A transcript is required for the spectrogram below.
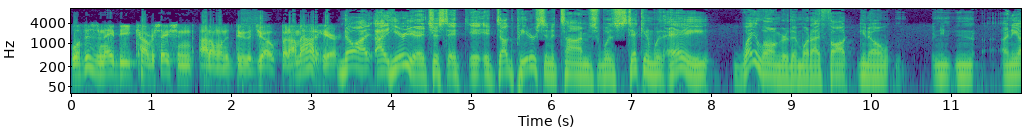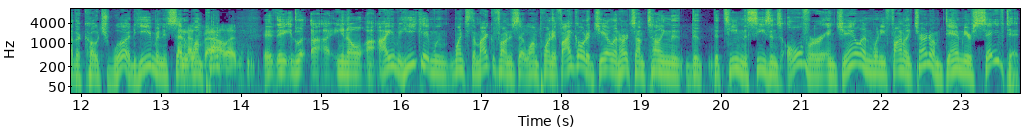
well, if this is an A B conversation, I don't want to do the joke, but I'm out of here. No, I, I hear you. It just it, it, it Doug Pederson at times was sticking with A way longer than what I thought. You know, n- n- any other coach would. He even said at one valid. point, it, it, uh, you know, I he came went to the microphone and said at one point, if I go to Jalen Hurts, I'm telling the, the, the team the season's over. And Jalen, when he finally turned to him, damn near saved it.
